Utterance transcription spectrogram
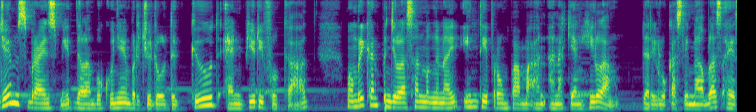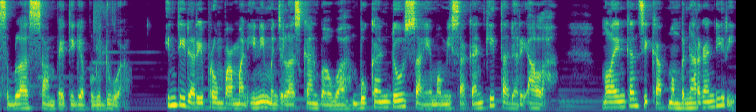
James Bryan Smith dalam bukunya yang berjudul The Good and Beautiful God memberikan penjelasan mengenai inti perumpamaan anak yang hilang dari Lukas 15 ayat 11 sampai 32. Inti dari perumpamaan ini menjelaskan bahwa bukan dosa yang memisahkan kita dari Allah, melainkan sikap membenarkan diri.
